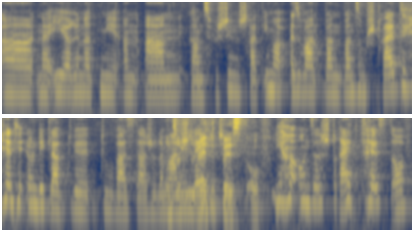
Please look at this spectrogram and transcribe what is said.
Uh, na, ich erinnert mich an einen ganz bestimmten Streit. Immer, also wenn es um Streit geht, und ich glaube, du warst da schon, der Unser Streit Best-of. Ja, unser Streit Best-of.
